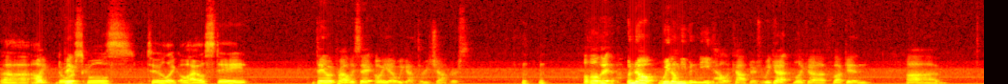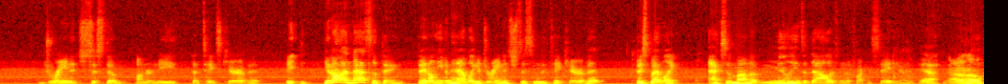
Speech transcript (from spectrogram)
Uh, outdoor big- schools too, like Ohio State. they would probably say, "Oh yeah, we got three choppers." Although they, oh, no, we don't even need helicopters. We got like a fucking uh, drainage system underneath that takes care of it. It- You know, and that's the thing. They don't even have like a drainage system to take care of it. They spend like X amount of millions of dollars in the fucking stadium. Yeah, I don't know.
